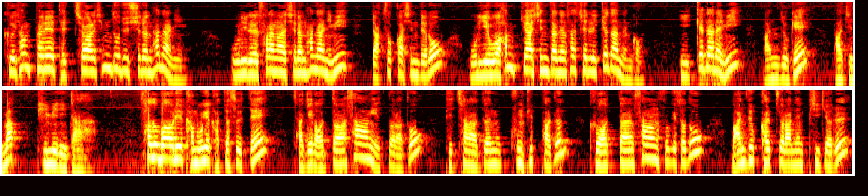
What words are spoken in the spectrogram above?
그 형편에 대처할 힘도 주시는 하나님, 우리를 사랑하시는 하나님이 약속하신 대로 우리와 함께 하신다는 사실을 깨닫는 것. 이 깨달음이 만족의 마지막 비밀이다. 사도 바울이 감옥에 갇혔을 때 자기가 어떠한 상황에 있더라도 비천하든 궁핍하든 그 어떠한 상황 속에서도 만족할 줄 아는 비결을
